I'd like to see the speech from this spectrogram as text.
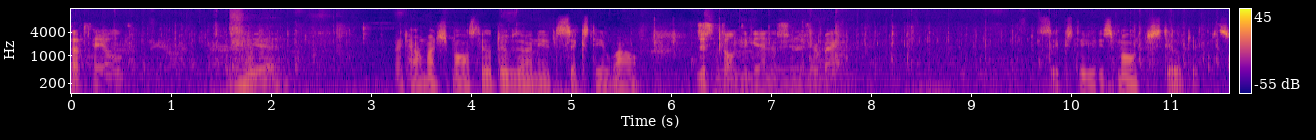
That failed. yeah. Wait, how much small steel tubes do I need? 60, wow. Just taunt again as soon as you're back. 60 small steel tubes.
